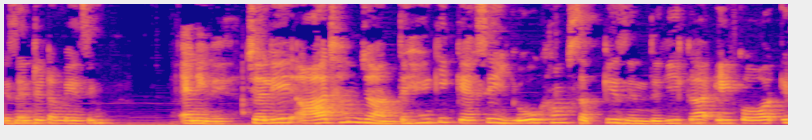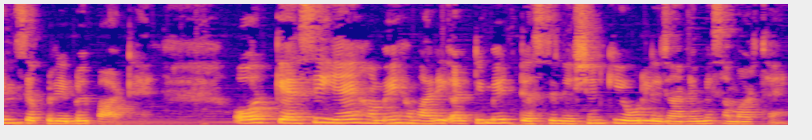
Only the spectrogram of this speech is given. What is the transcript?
इज़ इट अमेजिंग एनीवे चलिए, आज हम जानते हैं कि कैसे योग हम सबकी ज़िंदगी का एक और इनसेपरेबल पार्ट है और कैसे यह हमें हमारी अल्टीमेट डेस्टिनेशन की ओर ले जाने में समर्थ है।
